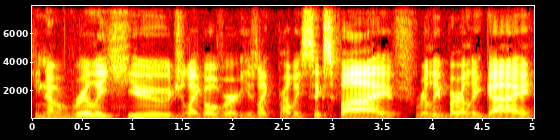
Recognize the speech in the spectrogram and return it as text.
you know, really huge, like over he was like probably six five, really burly guy.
